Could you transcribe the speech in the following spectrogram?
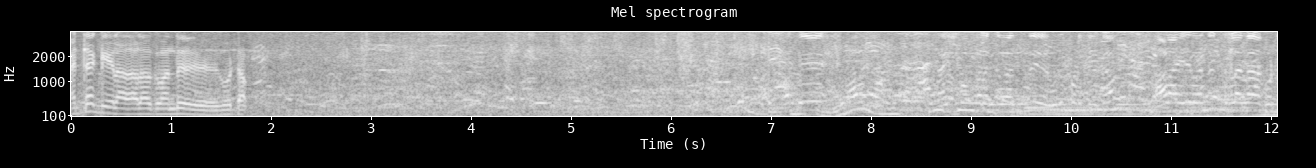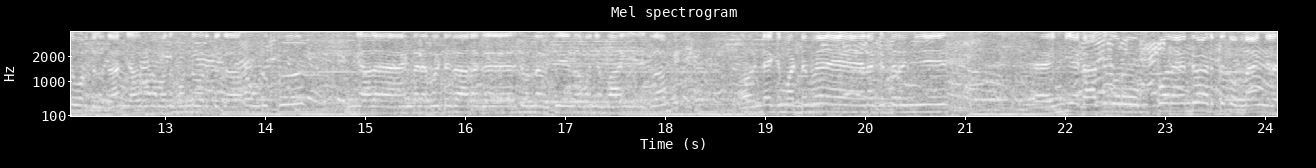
அட்டாக் இல்லாத அளவுக்கு வந்து கூட்டம். தைப்பொங்கலுக்கு வந்து உடுப்படுத்திருக்கோம் ஆனால் இது வந்து ஸ்ரீலங்கா கொண்டு வரதுக்கு தான். ஜாழ்ப்பாணம் வந்து கொண்டு வரதுக்காக உடுப்பு இங்கே எங்களை வீட்டுக்காரருக்கு சொன்ன விஷயங்கள் கொஞ்சம் வாங்கி இருக்கிறோம் இன்றைக்கு மட்டுமே எனக்கு தெரிஞ்சு இந்திய காசுக்கு ஒரு முப்பதாயிரம் ரூபா எடுத்துக்கும் பேங்கில்.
